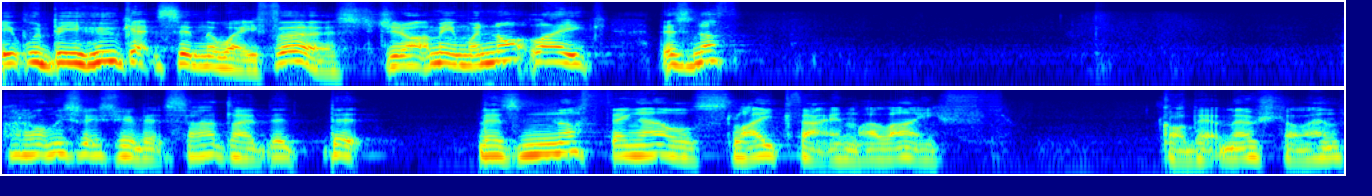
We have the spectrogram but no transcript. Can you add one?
it would be who gets in the way first. Do you know what I mean? We're not like there's nothing. God, it almost makes me a bit sad. Like that, that there's nothing else like that in my life. Got a bit emotional then.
